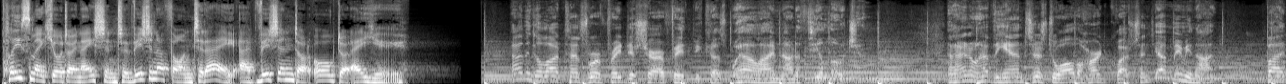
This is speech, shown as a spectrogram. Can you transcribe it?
Please make your donation to Visionathon today at vision.org.au. I think a lot of times we're afraid to share our faith because, well, I'm not a theologian and I don't have the answers to all the hard questions. Yeah, maybe not. But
